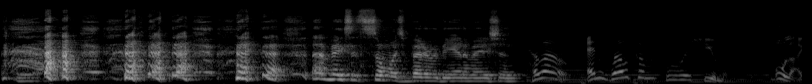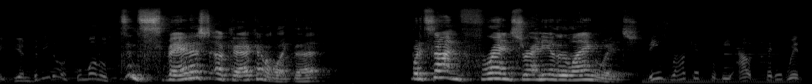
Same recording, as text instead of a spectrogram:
that makes it so much better with the animation. Hello, and welcome, foolish humans. Hola y bienvenidos, humanos. It's in Spanish? Okay, I kind of like that. But it's not in French or any other language. These rockets will be outfitted with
